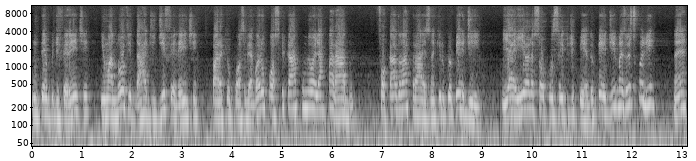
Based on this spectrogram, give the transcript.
um tempo diferente e uma novidade diferente para que eu possa ver. Agora eu posso ficar com o meu olhar parado, focado lá atrás, naquilo que eu perdi. E aí, olha só o conceito de perda. Eu perdi, mas eu escolhi, né?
